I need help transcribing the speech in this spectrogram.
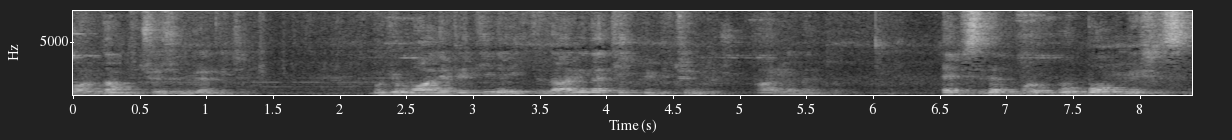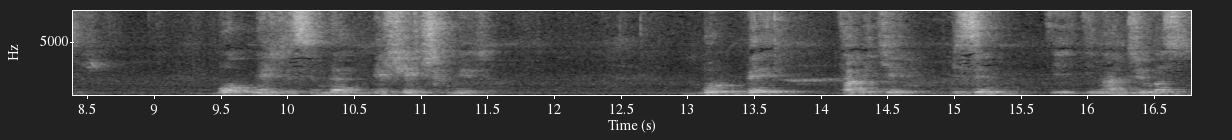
Oradan bir çözüm üremeyecek. Bugün muhalefetiyle, iktidarıyla tek bir bütündür parlamento. Hepsi de bu, bu BOP meclisidir. BOP meclisinden bir şey çıkmayacak. Bu ve tabii ki bizim inancımız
